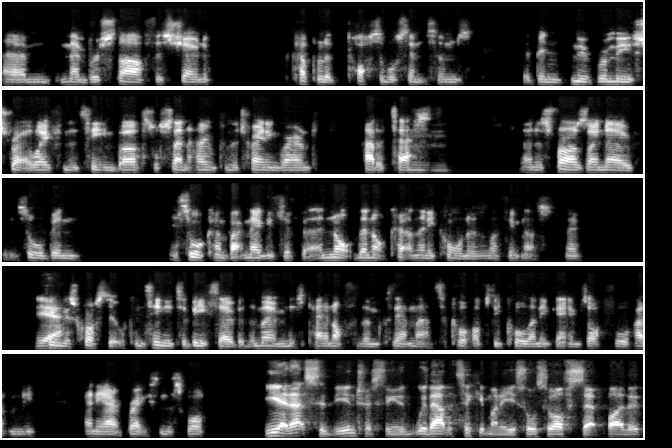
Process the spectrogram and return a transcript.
um, a member of staff has shown a couple of possible symptoms. They've been removed straight away from the team bus or sent home from the training ground, had a test. Mm-hmm. And as far as I know, it's all been, it's all come back negative, but they're not, they're not cutting any corners. And I think that's, you know, Yeah. Fingers crossed it will continue to be so. But at the moment, it's paying off for them because they haven't had to call, obviously call any games off or had any any outbreaks in the squad. Yeah, that's the interesting. Without the ticket money, it's also offset by the,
